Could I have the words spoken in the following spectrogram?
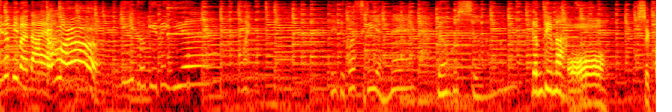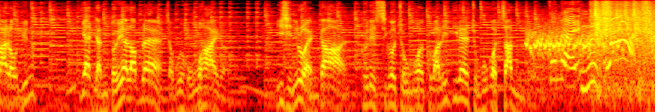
你都變埋大啊！梗係啊！呢度幾得意啊！喂，你哋嗰時啲人咧，兩個相，咁點啊？哦，食快乐丸，一人怼一粒咧就會好 high 㗎。以前啲老人家，佢哋試過做愛，佢話呢啲咧仲好過真嘅。真係。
